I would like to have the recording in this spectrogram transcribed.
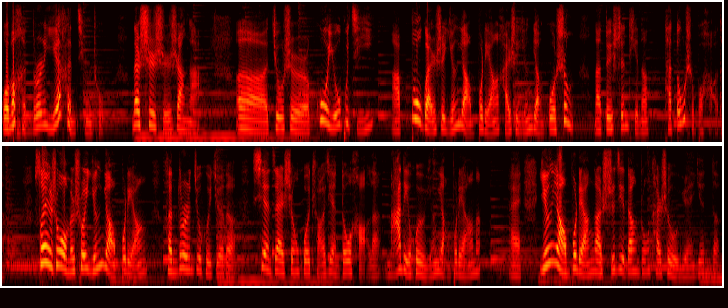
我们很多人也很清楚。那事实上啊。呃，就是过犹不及啊，不管是营养不良还是营养过剩，那对身体呢，它都是不好的。所以说，我们说营养不良，很多人就会觉得现在生活条件都好了，哪里会有营养不良呢？哎，营养不良啊，实际当中它是有原因的，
